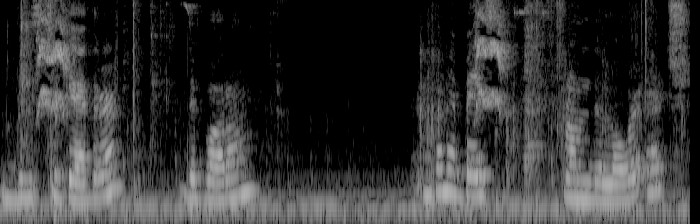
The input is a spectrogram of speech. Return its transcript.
these together, the bottom. I'm gonna baste from the lower edge.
